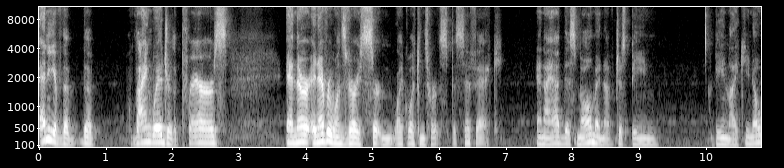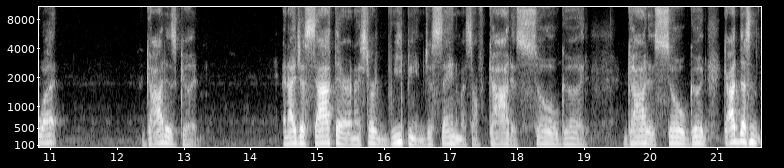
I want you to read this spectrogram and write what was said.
any of the the language or the prayers and there and everyone's very certain like looking sort of specific. And i had this moment of just being being like you know what? God is good. And i just sat there and i started weeping just saying to myself god is so good. God is so good. God doesn't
